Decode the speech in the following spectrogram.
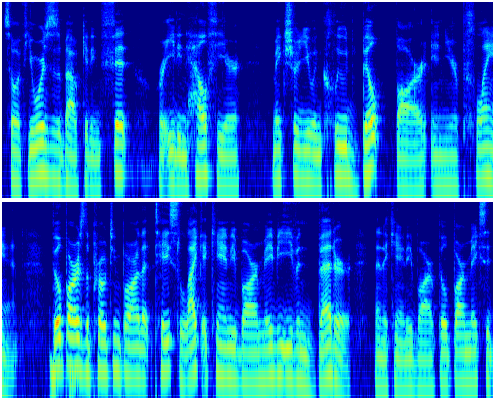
So if yours is about getting fit or eating healthier, make sure you include Built Bar in your plan. Built Bar is the protein bar that tastes like a candy bar, maybe even better than a candy bar. Built Bar makes it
